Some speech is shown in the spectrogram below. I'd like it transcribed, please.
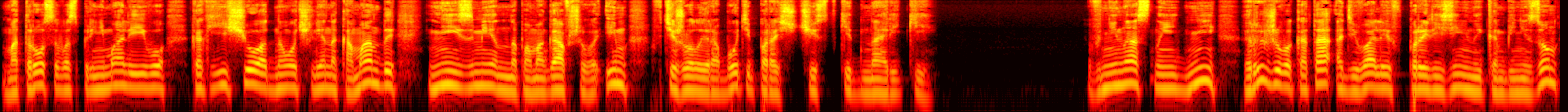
Матросы воспринимали его как еще одного члена команды, неизменно помогавшего им в тяжелой работе по расчистке дна реки. В ненастные дни рыжего кота одевали в прорезиненный комбинезон,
